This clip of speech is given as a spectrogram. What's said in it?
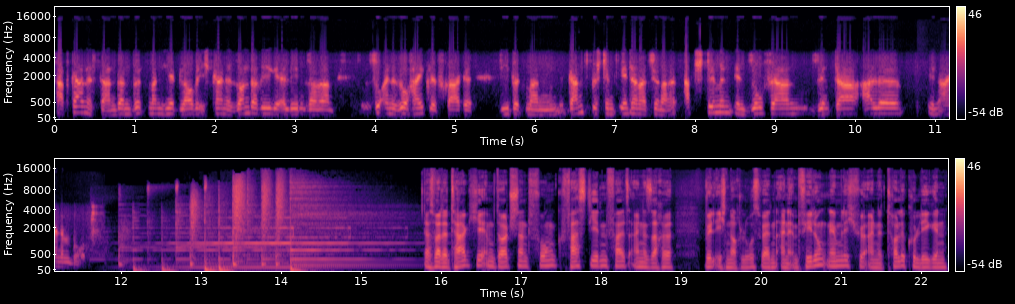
Afghanistan, dann wird man hier, glaube ich, keine Sonderwege erleben, sondern so eine so heikle Frage die wird man ganz bestimmt international abstimmen. Insofern sind da alle in einem Boot. Das war der Tag hier im Deutschlandfunk. Fast jedenfalls eine Sache will ich noch loswerden. Eine Empfehlung nämlich für eine tolle Kollegin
